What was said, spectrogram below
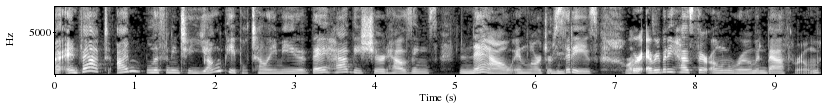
Uh, in fact, I'm listening to young people telling me that they have these shared housings now in larger mm-hmm. cities right. where everybody has their own room and bathroom.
